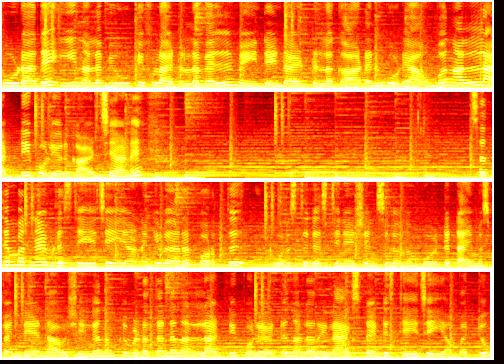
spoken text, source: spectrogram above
കൂടാതെ ഈ നല്ല ബ്യൂട്ടിഫുൾ ആയിട്ടുള്ള വെൽ മെയിന്റൈൻഡ് ആയിട്ടുള്ള ഗാർഡനും കൂടെ ആകുമ്പോൾ നല്ല അടിപൊളി ഒരു കാഴ്ചയാണ്. സത്യം പറഞ്ഞാൽ ഇവിടെ സ്റ്റേ ചെയ്യുകയാണെങ്കിൽ വേറെ പുറത്ത് ടൂറിസ്റ്റ് ഡെസ്റ്റിനേഷൻസിലൊന്നും പോയിട്ട് ടൈം സ്പെൻഡ് ചെയ്യേണ്ട ആവശ്യമില്ല. നമുക്ക് ഇവിടെ തന്നെ നല്ല അടിപൊളിയായിട്ട് നല്ല റിലാക്സ്ഡ് ആയിട്ട് സ്റ്റേ ചെയ്യാൻ പറ്റും.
